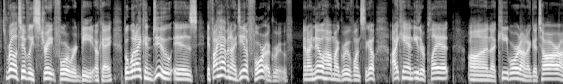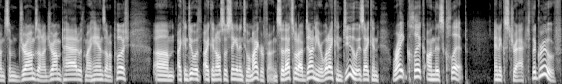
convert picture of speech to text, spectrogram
It's relatively straightforward beat, okay? But what I can do is if I have an idea for a groove and I know how my groove wants to go, I can either play it on a keyboard, on a guitar, on some drums, on a drum pad with my hands on a push. Um, I can do it with, I can also sing it into a microphone. So that's what I've done here. What I can do is I can right click on this clip and extract the groove.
